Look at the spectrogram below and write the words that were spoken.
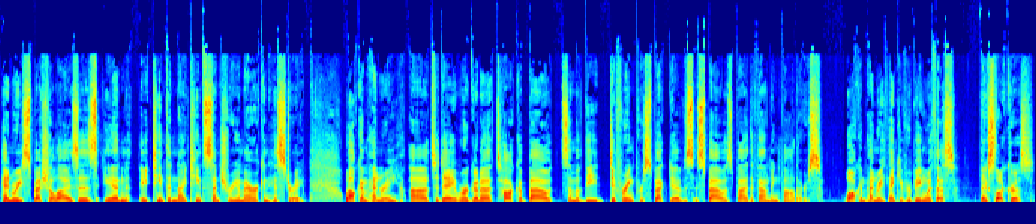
Henry specializes in 18th and 19th century American history. Welcome, Henry. Uh, today we're going to talk about some of the differing perspectives espoused by the Founding Fathers. Welcome, Henry. Thank you for being with us. Thanks a lot, Chris.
